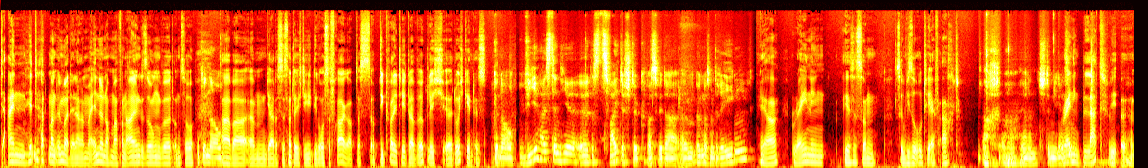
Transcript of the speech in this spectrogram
der einen Hit hat man immer, der dann am Ende nochmal von allen gesungen wird und so. Genau. Aber ähm, ja, das ist natürlich die, die große Frage, ob, das, ob die Qualität da wirklich äh, durchgehend ist. Genau. Wie heißt denn hier äh, das zweite Stück, was wir da, ähm, irgendwas mit Regen? Ja, Raining, hier ist es so ein, ist irgendwie so UTF 8. Ach, äh, ja, dann stimmen die ganzen. Raining Blood, wie, äh,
